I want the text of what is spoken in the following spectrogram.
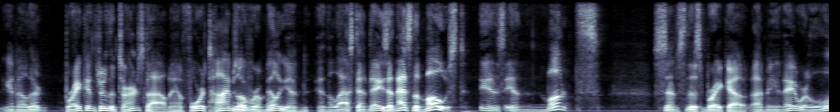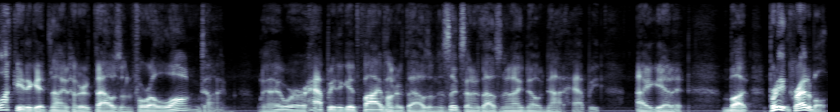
you know they're breaking through the turnstile, man. Four times over a million in the last 10 days. And that's the most is in months since this breakout. I mean, they were lucky to get 900,000 for a long time. they were happy to get 500,000 and 600,000. And I know not happy. I get it. But pretty incredible.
